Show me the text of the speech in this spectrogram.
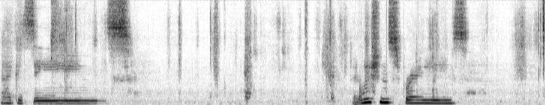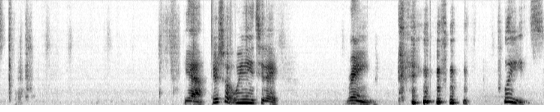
Magazines. Dylusion sprays. Yeah, here's what we need today. Rain. Please.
